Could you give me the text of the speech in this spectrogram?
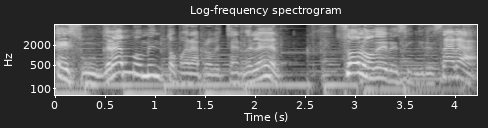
Es un gran momento para aprovechar de leer. Solo debes ingresar a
